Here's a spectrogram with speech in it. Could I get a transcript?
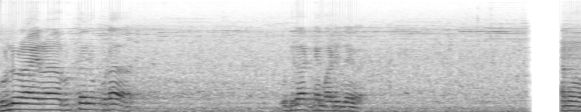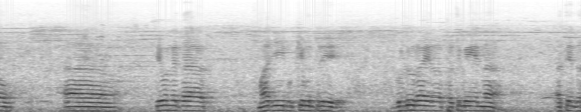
ಗುಂಡೂರಾಯರ ವೃತ್ತನು ಕೂಡ ಉದ್ಘಾಟನೆ ಮಾಡಿದ್ದೇವೆ. ನಾನು ದಿವಂಗತ ಮಾಜಿ ಮುಖ್ಯಮಂತ್ರಿ ಗುಂಡೂರಾಯರ ಪ್ರತಿಮೆಯನ್ನು ಅತ್ಯಂತ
